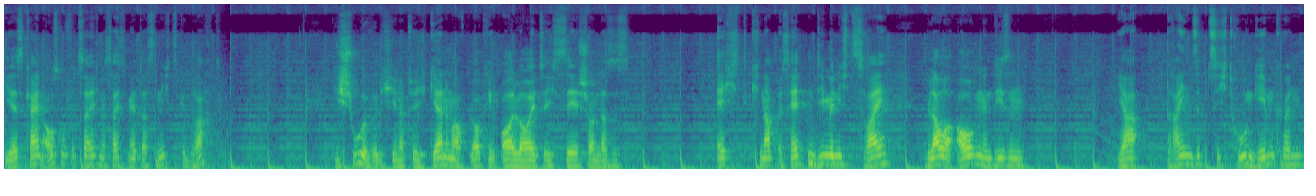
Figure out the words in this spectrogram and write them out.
hier ist kein Ausrufezeichen, das heißt, mir hat das nichts gebracht. Die Schuhe würde ich hier natürlich gerne mal auf blau kriegen. Oh Leute, ich sehe schon, dass es echt knapp ist. Hätten die mir nicht zwei blaue Augen in diesen, ja, 73 Truhen geben können.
